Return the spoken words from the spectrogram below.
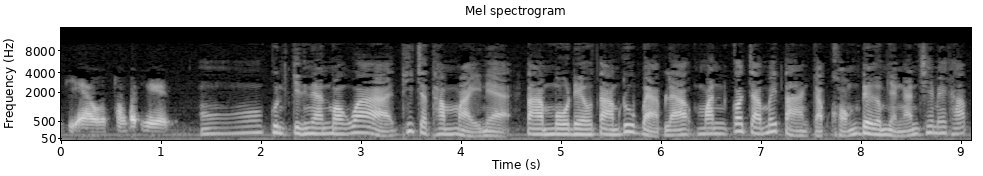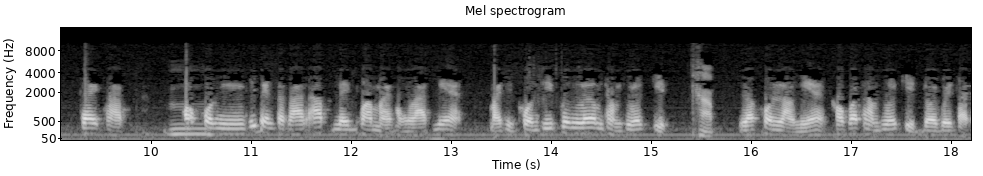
NPL ทั้งประเทศอ๋อ คุณกิตินันท์มองว่าที่จะทำใหม่เนี่ยตามโมเดลตามรูปแบบแล้ว มันก็จะไม่ต่างกับของเดิมอย่างนั้นใช่ไหมครับ ใช่ครับอืมเพราะคนที่เป็นสตาร์ทอัพในความหมายของรัฐเนี่ย หมายถึงคนที่เพิ่งเริ่มทำธุรกิจครับ แล้วคนเหล่านี้เขาก็ทำธุรกิจโดยบริษัท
